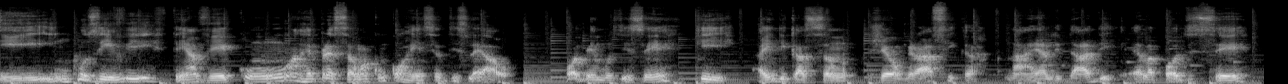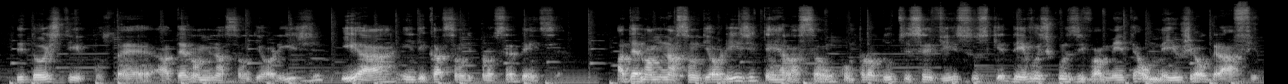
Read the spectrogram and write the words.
e, inclusive, tem a ver com a repressão à concorrência desleal. Podemos dizer que a indicação geográfica, na realidade, ela pode ser de dois tipos, né? a denominação de origem e a indicação de procedência. A denominação de origem tem relação com produtos e serviços que devam exclusivamente ao meio geográfico,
